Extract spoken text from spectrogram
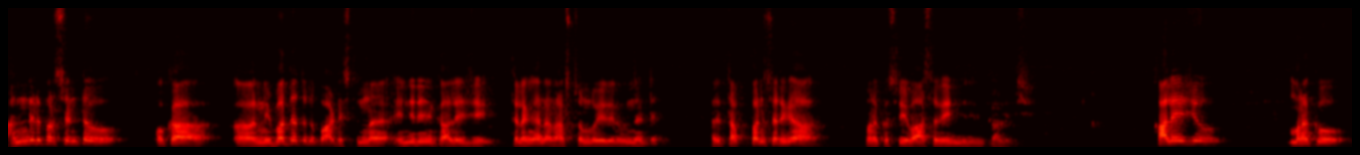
హండ్రెడ్ పర్సెంట్ ఒక నిబద్ధతను పాటిస్తున్న ఇంజనీరింగ్ కాలేజీ తెలంగాణ రాష్ట్రంలో ఏదైనా ఉందంటే అది తప్పనిసరిగా మనకు Shri Vasavi engineering college. College మనకు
